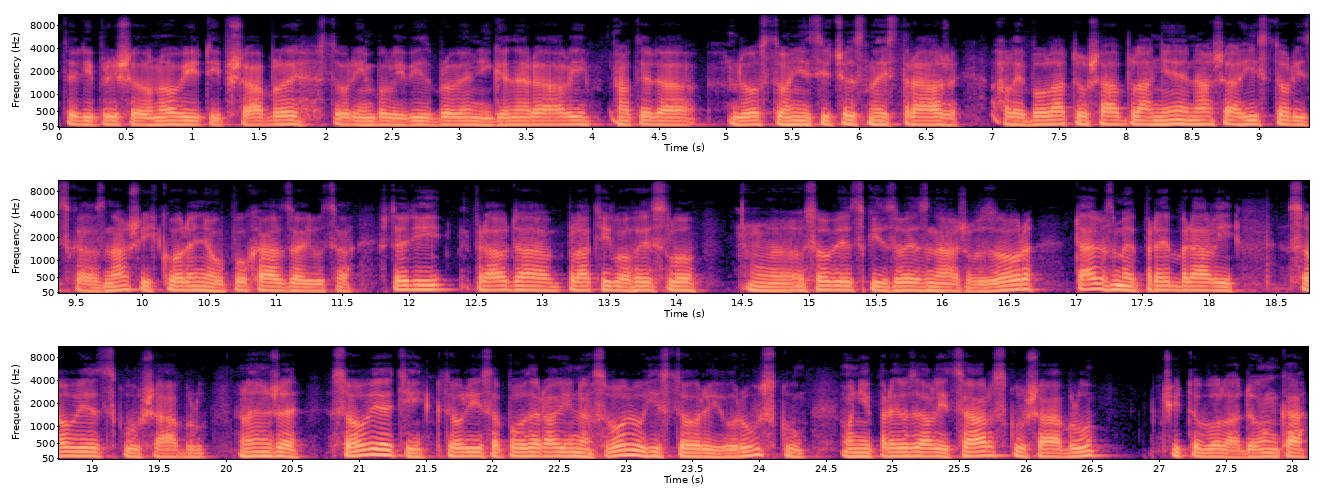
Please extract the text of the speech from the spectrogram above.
Vtedy prišiel nový typ šable, s ktorým boli vyzbrojení generáli a teda dôstojníci čestnej stráže. Ale bola to šabla nie naša historická, z našich koreňov pochádzajúca. Vtedy, pravda, platilo heslo e, Sovietský zväz náš vzor, tak sme prebrali sovietskú šablu. Lenže Sovieti, ktorí sa pozerali na svoju históriu, Rusku, oni prevzali cárskú šablu, či to bola Donka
